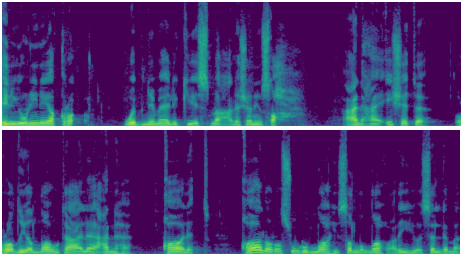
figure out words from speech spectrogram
اليونيني يقرأ وابن مالك يسمع علشان يصح. عن عائشة رضي الله تعالى عنها قالت قال رسول الله صلى الله عليه وسلم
